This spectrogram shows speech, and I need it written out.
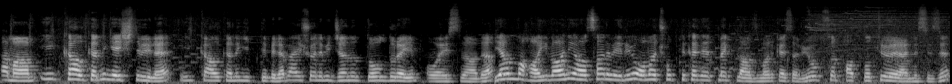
Tamam ilk kalkanı geçti bile. İlk kalkanı gitti bile. Ben şöyle bir canı doldurayım o esnada. Bir anda hayvani hasar veriyor. Ona çok dikkat etmek lazım arkadaşlar. Yoksa patlatıyor yani sizi.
